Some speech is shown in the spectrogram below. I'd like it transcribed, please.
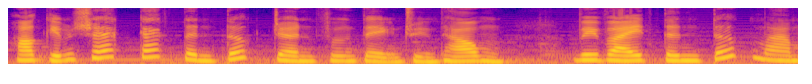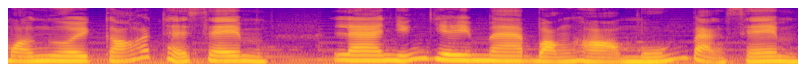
Họ kiểm soát các tin tức trên phương tiện truyền thông, vì vậy tin tức mà mọi người có thể xem là những gì mà bọn họ muốn bạn xem.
